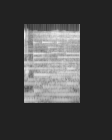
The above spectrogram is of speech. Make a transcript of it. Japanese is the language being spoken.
you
